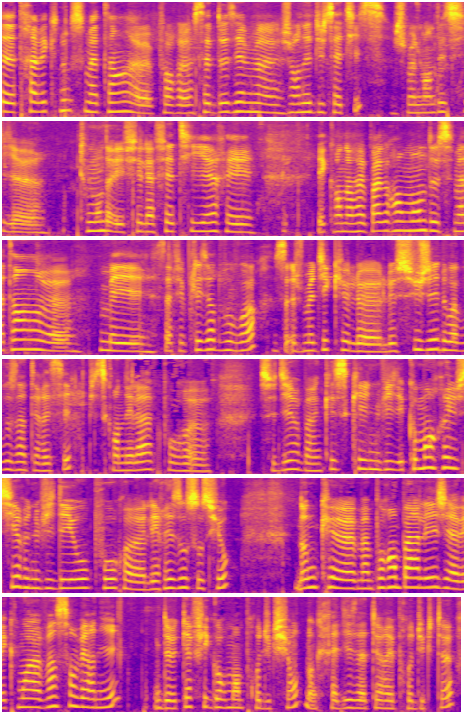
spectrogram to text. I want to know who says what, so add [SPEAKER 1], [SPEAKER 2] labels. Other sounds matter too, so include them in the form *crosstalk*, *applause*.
[SPEAKER 1] d'être avec nous ce matin euh, pour euh, cette deuxième euh, journée du Satis. Je me demandais si tout le monde avait fait la fête hier et, qu'on n'aurait pas grand monde ce matin, mais ça fait plaisir de vous voir. Je me dis que le, sujet doit vous intéresser puisqu'on est là pour se dire ben, qu'est-ce qu'est une vidéo, comment réussir une vidéo pour les réseaux sociaux. Donc, ben, pour en parler, j'ai avec moi Vincent Vernier de Café Gourmand Production, donc réalisateur et producteur.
